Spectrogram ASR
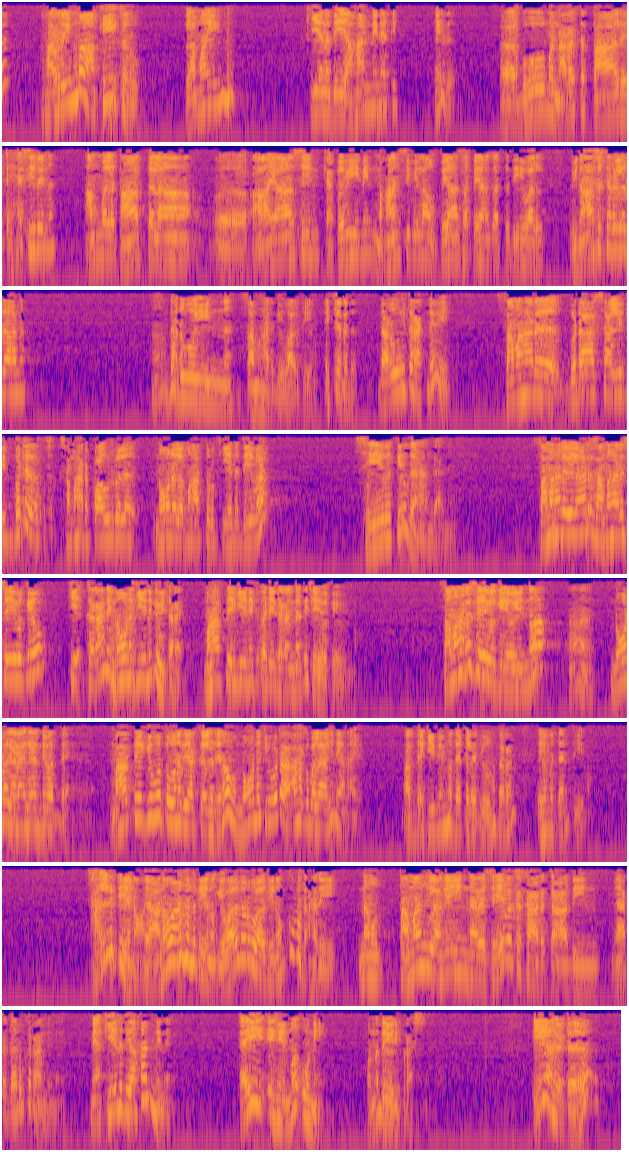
හරිම අකීකරු ළමයි ඉන්න කියන දේ අහන්නේ නැති නේද? බොහෝම නරක තාලයට හැසිරෙන අම්මල තාත්තලා ආයාසයෙන් කැපවීමෙන් මහන්සි වෙලා උපයාස අපයාගත් දේවල් විනාශ කරලා දාන දරුවෝ ඉන්න සමහර ගෙවල් තියෙනවා. එච්චරද? දරුවෝ විතරක් නෙවෙයි. සමහර ගොඩාක් සල්ලි තිබ්බට සමහර පවුල්වල නෝනල මහත්තුරු කියන දේවල් සේවකයෝ ගණන් ගන්නෙ. සමහර වෙලාවට සමහර සේවකයෝ කරන්නේ නෝන කියන එක විතරයි. මහත්ය කියන එක වැඩි කරන්නේ නැති සේවකයෝ ඉන්නවා. සමහර සේවකයෝ ඉන්නවා නෝන ගණන් ගන්නවත් නැහැ. මහත්ය කිව්වොත් ඕන දෙයක් කරලා දෙනවා. නෝන කිව්වට අහක බලාගෙන යන අය. අත්දැකීමෙන්ම දැකලා ඇති වුණ තරම් එහෙම තැන් තියෙනවා. සල්ලි තියෙනවා. යන වාහන තියෙනවා. ගෙවල් දොරවල් තියෙනවා. ඔක්කොම හරි. නමුත් Taman ළඟ ඉන්න අර සේවක කාරකාදීන් මෙයාට ගරු කරන්නේ නැහැ. මෙයා කියන දේ අහන්නේ නැහැ. ඇයි එහෙම උනේ? ඔන්න දෙවෙනි ප්‍රශ්න. ඊළඟට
